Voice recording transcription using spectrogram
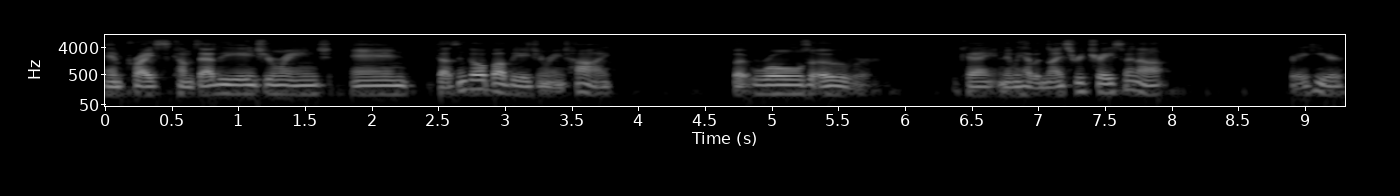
And price comes out of the Asian range and doesn't go above the Asian range high, but rolls over. Okay, and then we have a nice retracement up right here.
